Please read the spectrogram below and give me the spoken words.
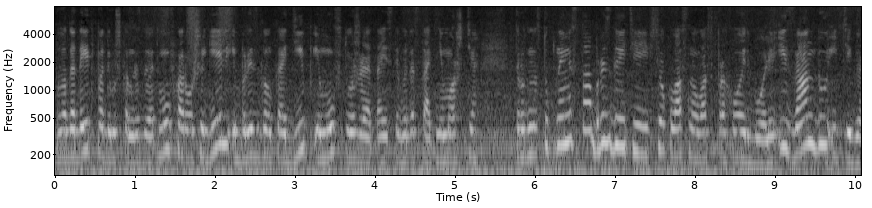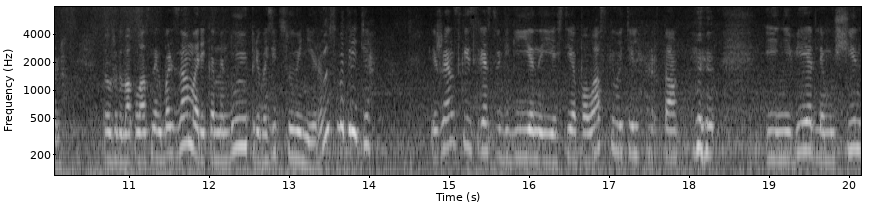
благодарит подружкам, раздает мув, хороший гель и брызгалка дип, и мув тоже это. Если вы достать не можете труднодоступные места, брызгаете, и все классно у вас проходит боли. И Занду, и Тигр. Тоже два классных бальзама. Рекомендую привозить сувениры. Ну, смотрите, и женские средства гигиены есть, и ополаскиватель рта, и Невея для мужчин,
